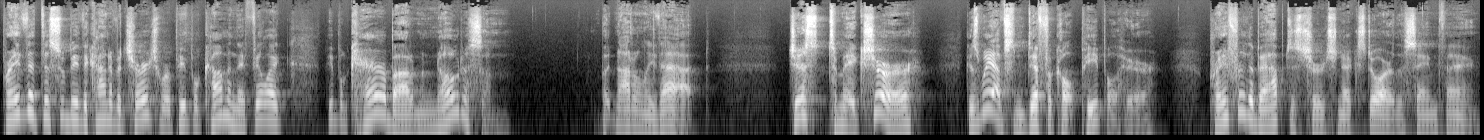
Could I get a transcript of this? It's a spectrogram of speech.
Pray that this would be the kind of a church where people come and they feel like people care about them and notice them. But not only that, just to make sure, because we have some difficult people here, pray for the Baptist church next door, the same thing.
